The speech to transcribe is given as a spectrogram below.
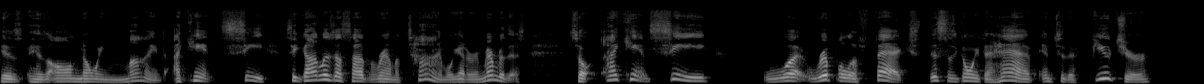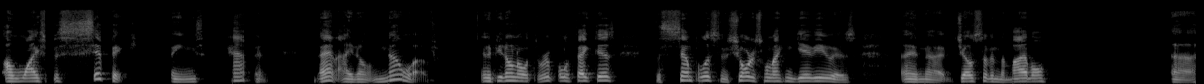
his his all-knowing mind. I can't see. See, God lives outside of the realm of time. We got to remember this. So I can't see what ripple effects this is going to have into the future on why specific things happen. That I don't know of. And if you don't know what the ripple effect is, the simplest and shortest one I can give you is in uh, Joseph in the Bible. Uh,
